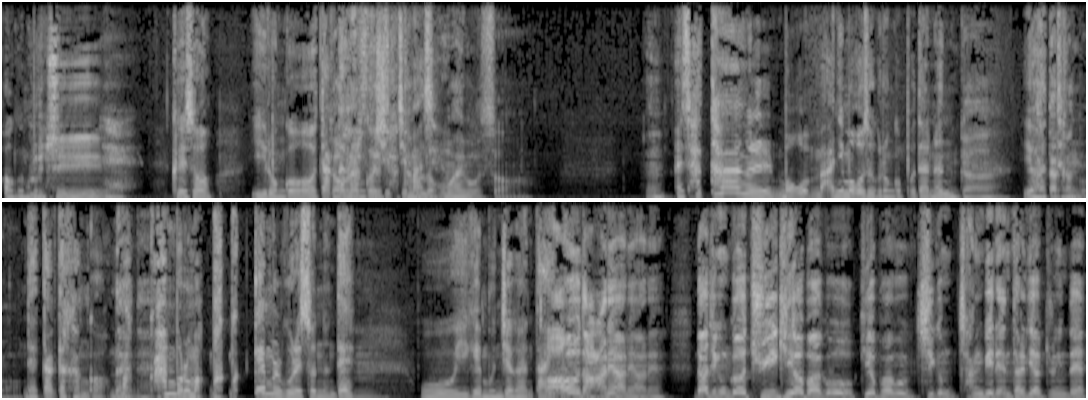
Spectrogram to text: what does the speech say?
어금니. 그렇지. 예. 그래서 이런 거 그러니까 딱딱한 거때 씹지 마세요. 너무 많이 먹었어. 아니, 사탕을 먹어 많이 먹어서 그런 것보다는 그러니까 여하튼 딱딱한 거. 네, 딱딱한 거. 네, 막 네. 함부로 막 팍팍 깨물고 그랬었는데 오, 이게 문제가 나이가 아우. 나 안 해, 안 해, 안 해. 나 지금 그 주위 기업하고, 기업하고 지금 장비 렌탈 계약 중인데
